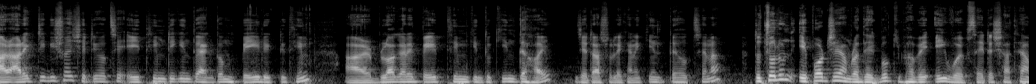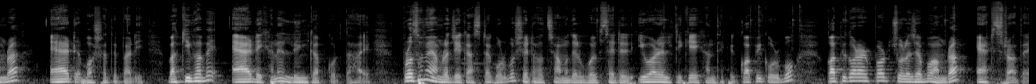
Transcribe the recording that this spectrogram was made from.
আর আরেকটি বিষয় সেটি হচ্ছে এই থিমটি কিন্তু একদম পেইড একটি থিম আর ব্লগারে পেইড থিম কিন্তু কিনতে হয়, যেটা আসলে এখানে কিনতে হচ্ছে না। তো চলুন এ পর্যায়ে আমরা দেখব কীভাবে এই ওয়েবসাইটের সাথে আমরা অ্যাড বসাতে পারি বা কীভাবে অ্যাড এখানে লিঙ্ক আপ করতে হয়। প্রথমে আমরা যে কাজটা করব সেটা হচ্ছে আমাদের ওয়েবসাইটের ইউআরএলটিকে এখান থেকে কপি করব। কপি করার পর চলে যাব আমরা অ্যাডস্ট্রাতে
